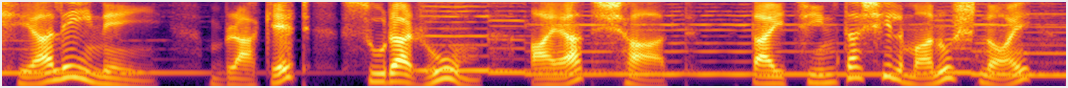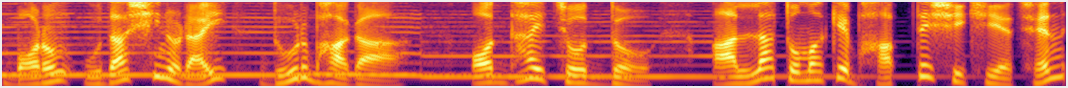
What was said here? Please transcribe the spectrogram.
খেয়ালেই নেই। ব্রাকেট, সুরা রুম, আয়াত সাত। তাই চিন্তাশীল মানুষ নয়, বরং উদাসীনরাই দুর্ভাগা। অধ্যায় চোদ্দ। আল্লাহ তোমাকে ভাবতে শিখিয়েছেন,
